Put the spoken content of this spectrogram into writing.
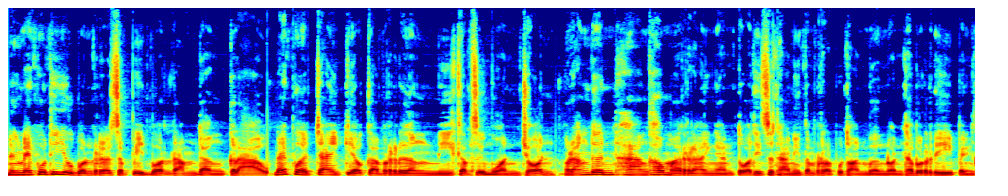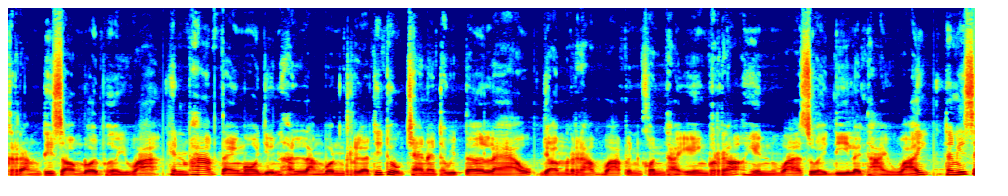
หนึ่งในผู้ที่อยู่บนเรือสปีดโบ๊ทลำดังกล่าวได้เปิดใจเกี่ยวกับเรื่องนี้กับสื่อมวลชน หลังเดินทางเข้ามารายงานตัวที่สถานีตำรวจภูธรเมืองนนทบุรีเป็นครั้งที่ 2 โดยเผยว่า เห็นภาพแตงโมยืนหันหลังบนเรือที่ถูกแชร์ในทวิตเตอร์แล้ว ยอมรับว่าเป็นคนถ่ายเอง เพราะเห็นว่าสวยดีเลยถ่ายไว้ ทั้งนี้แซ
